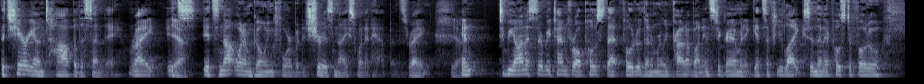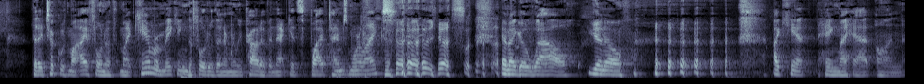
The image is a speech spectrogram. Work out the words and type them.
the cherry on top of the sundae, right? It's yeah. it's not what I'm going for, but it sure is nice when it happens, right? Yeah. And to be honest, there'll be times where I'll post that photo that I'm really proud of on Instagram and it gets a few likes, and then I post a photo that I took with my iPhone of my camera making the photo that I'm really proud of, and that gets five times more likes. yes. and I go, wow, you know, I can't hang my hat on.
